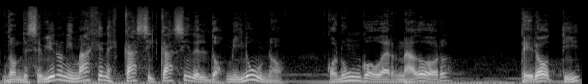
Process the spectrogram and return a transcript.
donde se vieron imágenes casi, casi del 2001, con un gobernador Perotti,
